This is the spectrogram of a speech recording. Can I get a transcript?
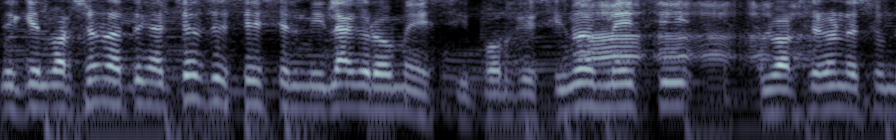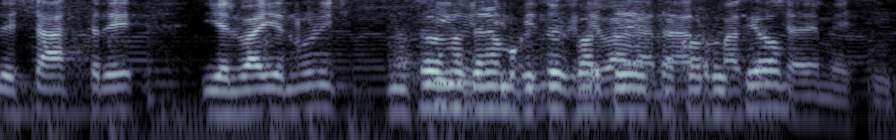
de que el Barcelona tenga chances es el milagro Messi, porque si no es Ah, Messi, ah, ah, el Barcelona es un desastre y el Bayern Múnich Nosotros no tenemos que ser parte le de esta corrupción. de Messi.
